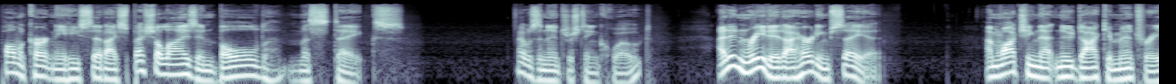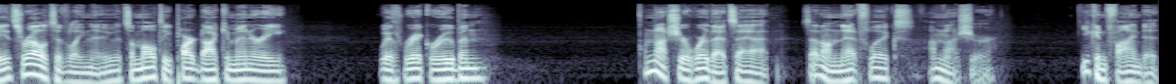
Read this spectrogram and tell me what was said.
Paul McCartney, he said, I specialize in bold mistakes. That was an interesting quote. I didn't read it, I heard him say it. I'm watching that new documentary. It's relatively new. It's a multi part documentary with Rick Rubin. I'm not sure where that's at. Is that on Netflix? I'm not sure. You can find it.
